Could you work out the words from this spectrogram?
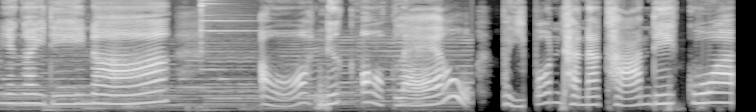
ำยังไงดีนะ อ๋อ นึกออกแล้ว ไปป้นธนาคารดีกว่า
